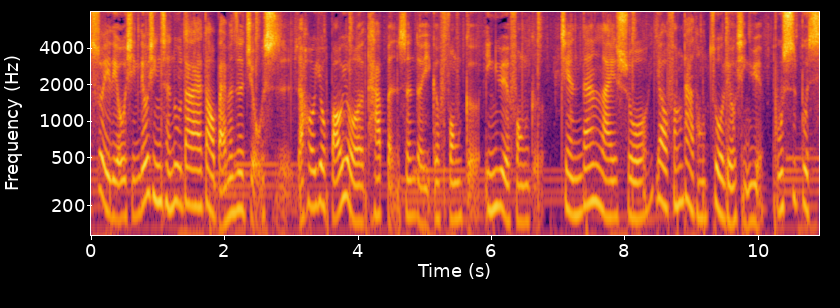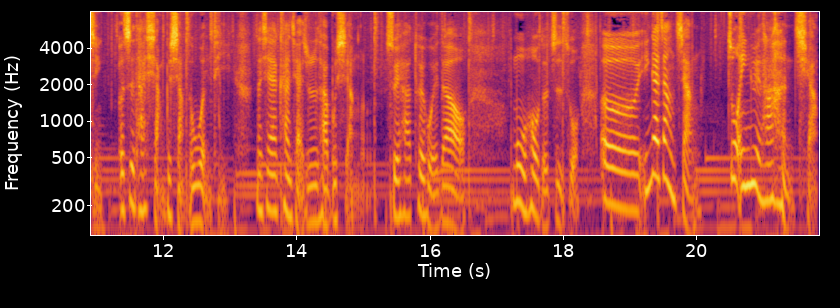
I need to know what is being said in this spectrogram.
最流行，流行程度大概到百分之九十，然后又保有了它本身的一个风格，音乐风格。简单来说，要方大同做流行乐不是不行，而是他想不想的问题。那现在看起来就是他不想了，所以他退回到幕后的制作。呃，应该这样讲，做音乐他很强。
